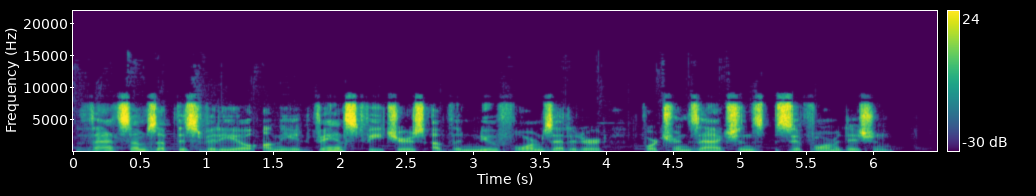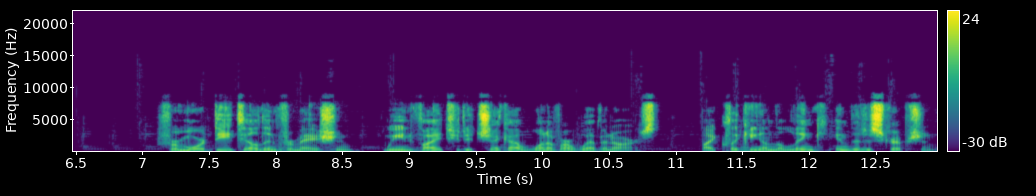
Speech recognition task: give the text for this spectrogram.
That sums up this video on the advanced features of the new Forms Editor for Transactions ZipForm Edition. For more detailed information, we invite you to check out one of our webinars by clicking on the link in the description.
